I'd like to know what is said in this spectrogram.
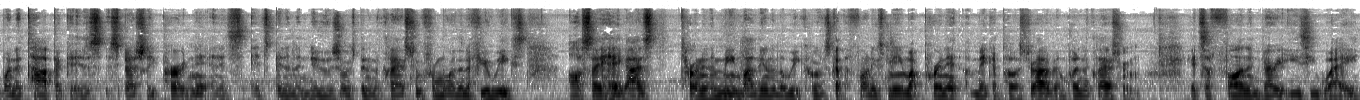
when a topic is especially pertinent and it's it's been in the news or it's been in the classroom for more than a few weeks, I'll say, hey guys, turn in a meme by the end of the week. Whoever's got the funniest meme, I'll print it, I'll make a poster out of it, and put it in the classroom. It's a fun and very easy way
